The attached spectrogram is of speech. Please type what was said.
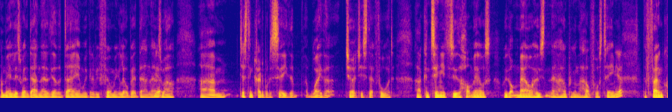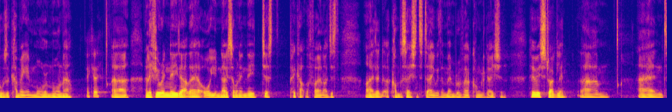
I mean, Liz went down there the other day, and we're going to be filming a little bit down there as well. Um, just incredible to see the way that churches step forward. Uh, continue to do the hot meals. We've got Mel, who's now helping on the Help Force team. yeah. The phone calls are coming in more and more now. Okay. Uh, and if you're in need out there, or you know someone in need, just pick up the phone. I just, I had a, a conversation today with a member of our congregation who is struggling, um, and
